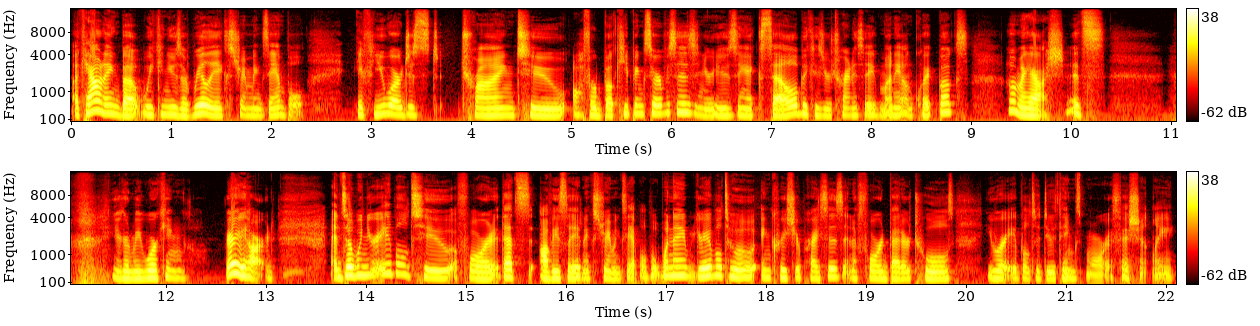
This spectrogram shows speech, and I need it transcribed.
accounting, but we can use a really extreme example. If you are just trying to offer bookkeeping services and you're using Excel because you're trying to save money on QuickBooks, oh my gosh, it's you're going to be working very hard. And so when you're able to afford, that's obviously an extreme example, but when you're able to increase your prices and afford better tools, you are able to do things more efficiently,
